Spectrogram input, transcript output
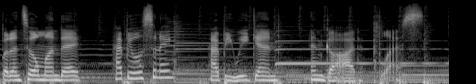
But until Monday, happy listening, happy weekend, and God bless.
